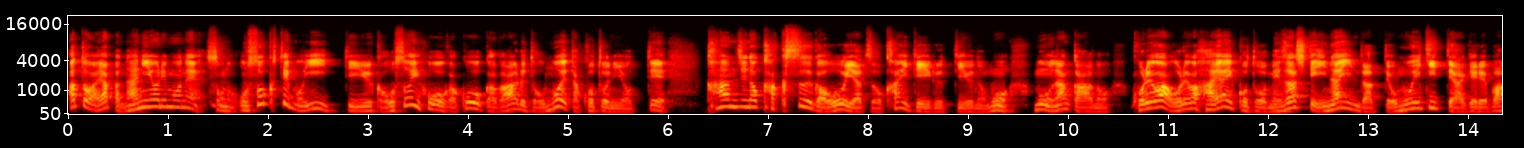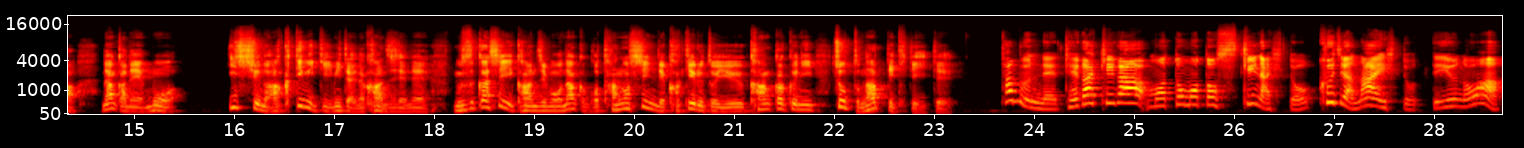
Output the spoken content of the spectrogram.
あとはやっぱ何よりもね、その遅くてもいいっていうか遅い方が効果があると思えたことによって、漢字の画数が多いやつを書いているっていうのも、もうなんかあの、これは俺は早いことを目指していないんだって思い切ってあげれば、なんかね、もう一種のアクティビティみたいな感じでね、難しい漢字もなんかこう楽しんで書けるという感覚にちょっとなってきていて。多分ね、手書きがもともと好きな人、苦じゃない人っていうのは、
